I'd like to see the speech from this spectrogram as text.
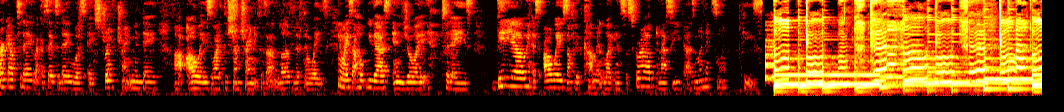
Workout today. Like I said, today was a strength training day. I always like the strength training because I love lifting weights. Anyways, I hope you guys enjoyed today's video. As always, don't forget to comment, like, and subscribe. And I'll see you guys in my next one. Peace.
